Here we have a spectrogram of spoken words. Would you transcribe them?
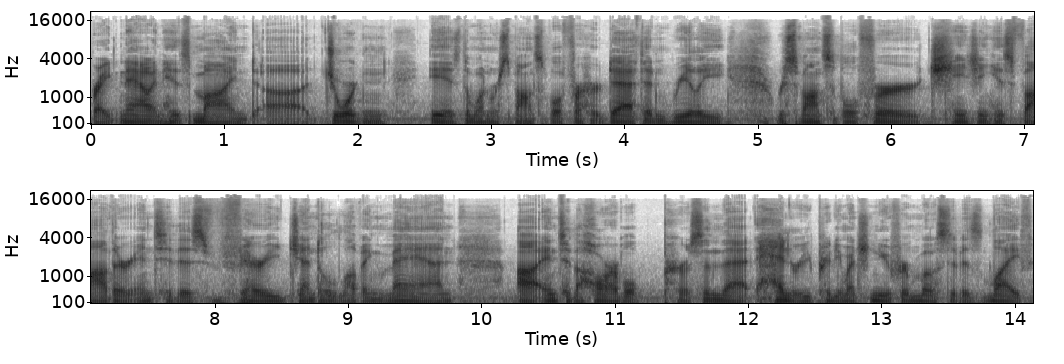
right now in his mind, uh, Jordan is the one responsible for her death and really responsible for changing his father into this very gentle, loving man uh, into the horrible person that Henry pretty much knew for most of his life.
